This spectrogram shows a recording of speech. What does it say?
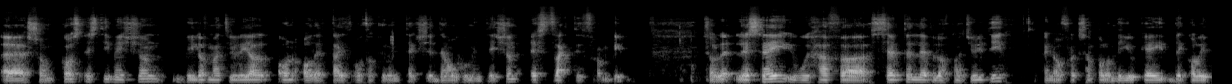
uh, some cost estimation, bill of material on other types of documentation, documentation extracted from BIM. So let, us say we have a certain level of maturity. I know, for example, in the UK, they call it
